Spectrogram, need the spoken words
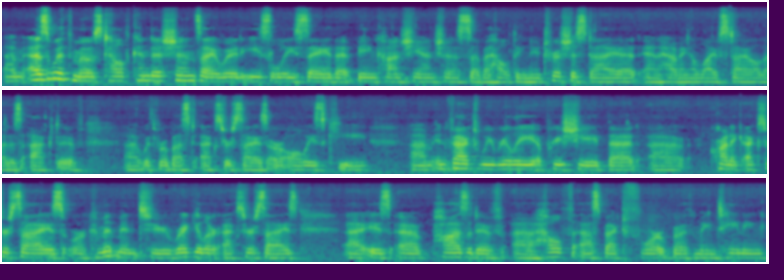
Um, as with most health conditions, I would easily say that being conscientious of a healthy, nutritious diet and having a lifestyle that is active uh, with robust exercise are always key. Um, in fact, we really appreciate that uh, chronic exercise or commitment to regular exercise uh, is a positive uh, health aspect for both maintaining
